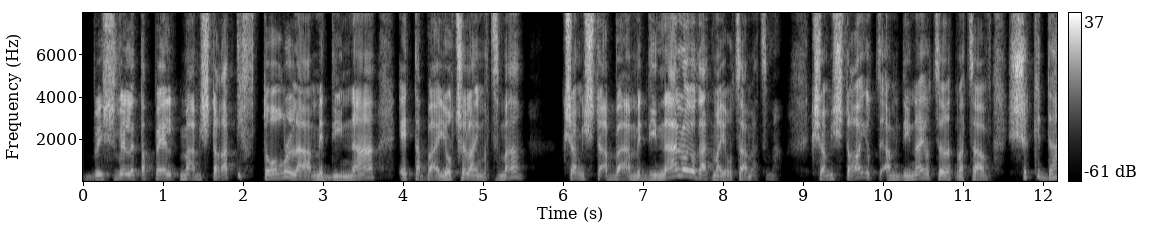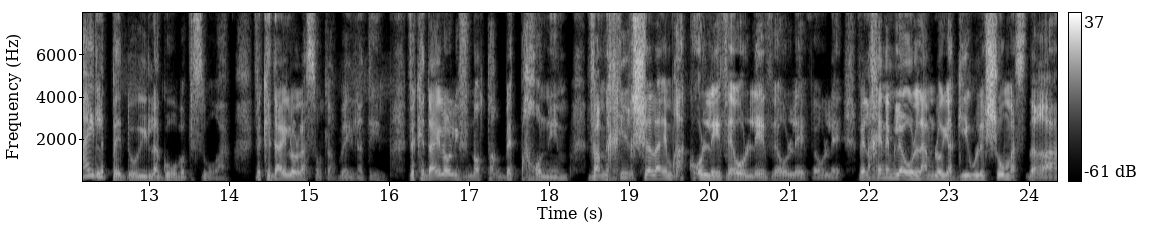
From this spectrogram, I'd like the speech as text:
בשביל לטפל. מה, המשטרה תפתור למדינה את הבעיות שלה עם עצמה? כשהמדינה לא יודעת מה היא רוצה מעצמה. כשהמשטרה, יוצ... המדינה יוצרת מצב שכדאי לבדואי לגור בפזורה, וכדאי לו לעשות הרבה ילדים, וכדאי לו לבנות הרבה פחונים, והמחיר שלהם רק עולה ועולה ועולה ועולה, ולכן הם לעולם לא יגיעו לשום הסדרה.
